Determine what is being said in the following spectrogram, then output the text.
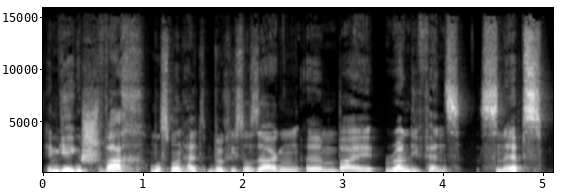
hingegen schwach, muss man halt wirklich so sagen, ähm, bei Run Defense Snaps.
